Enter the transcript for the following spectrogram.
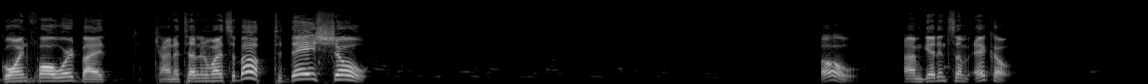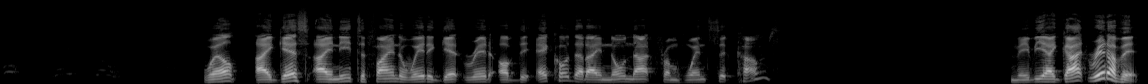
going forward by kind of telling what it's about. Today's show Oh, I'm getting some echo. Well, I guess I need to find a way to get rid of the echo that I know not from whence it comes. Maybe I got rid of it.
